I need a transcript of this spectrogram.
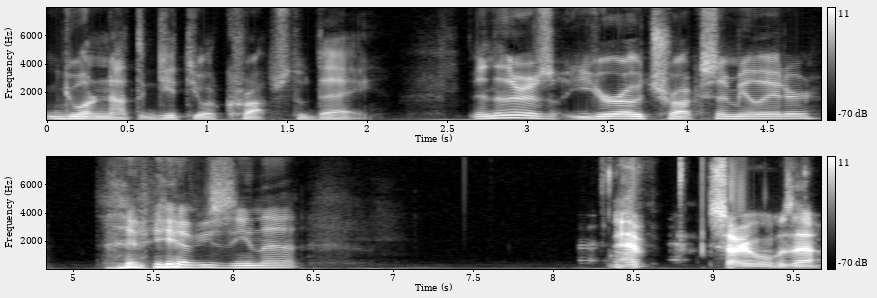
You are not to get your crops today. And then there's Euro Truck Simulator. have you have you seen that? Have sorry, what was that?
